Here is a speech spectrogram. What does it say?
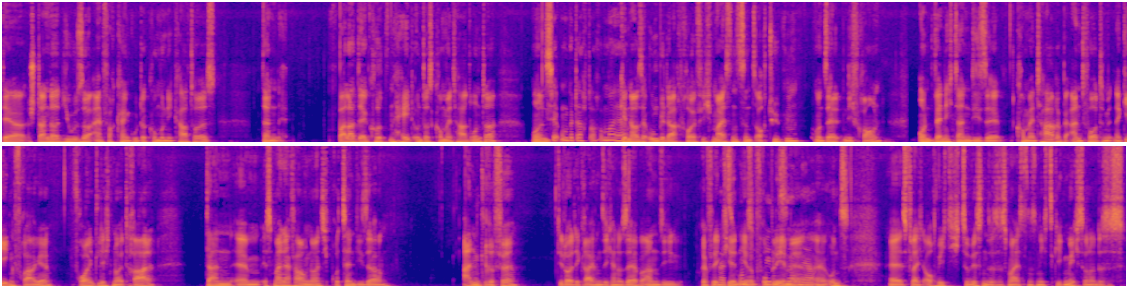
der Standard-User einfach kein guter Kommunikator ist. Dann ballert der kurzen Hate unter das Kommentar drunter und Sehr unbedacht auch immer, ja. Genau, sehr unbedacht häufig. Meistens sind es auch Typen und selten die Frauen. Und wenn ich dann diese Kommentare beantworte mit einer Gegenfrage, freundlich, neutral, dann ähm, ist meine Erfahrung, 90% dieser Angriffe, die Leute greifen sich ja nur selber an, sie reflektieren ihre Probleme sind, ja. äh, uns. Äh, ist vielleicht auch wichtig zu wissen, das ist meistens nichts gegen mich, sondern das ist,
